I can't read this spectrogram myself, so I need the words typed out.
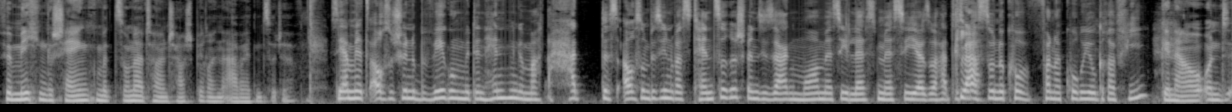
für mich ein Geschenk, mit so einer tollen Schauspielerin arbeiten zu dürfen. Sie haben jetzt auch so schöne Bewegungen mit den Händen gemacht. Hat das auch so ein bisschen was tänzerisch, wenn Sie sagen more messy, less messy? Also hat das so eine von der Choreografie? Genau. Und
